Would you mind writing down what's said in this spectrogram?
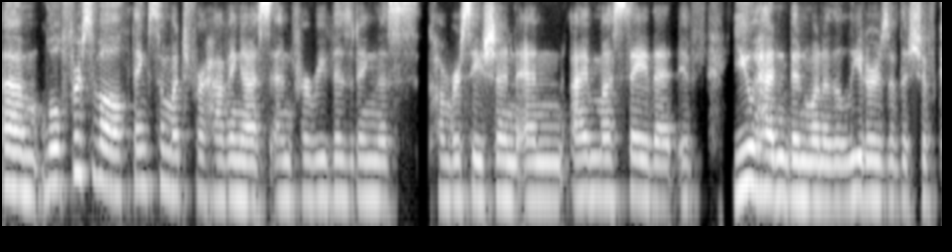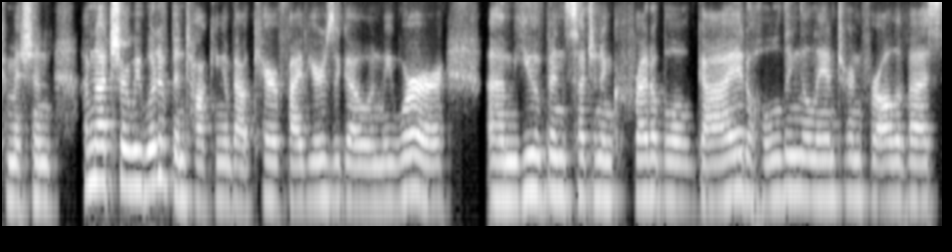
Um, well, first of all, thanks so much for having us and for revisiting this conversation. And I must say that if you hadn't been one of the leaders of the Shift Commission, I'm not sure we would have been talking about care five years ago when we were. Um, you have been such an incredible guide, holding the lantern for all of us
